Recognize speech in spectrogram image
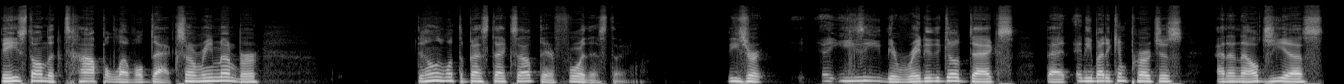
based on the top level deck. So remember, they only want the best decks out there for this thing. These are easy, they're ready to go decks that anybody can purchase at an LGS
